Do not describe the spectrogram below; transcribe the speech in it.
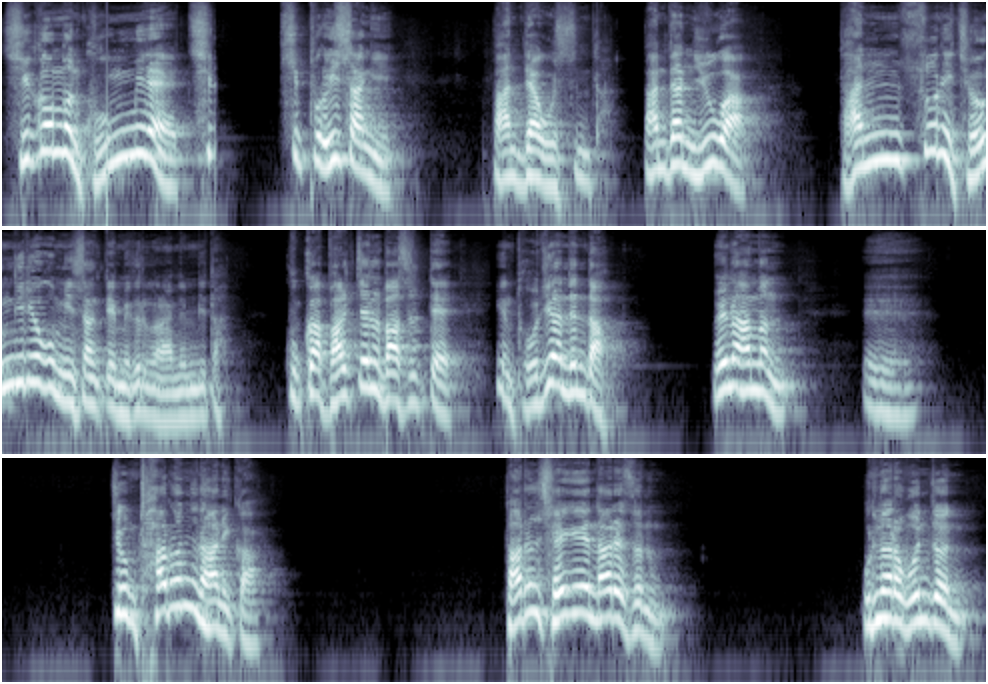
지금은 국민의 70% 이상이 반대하고 있습니다. 반대하는 이유가 단순히 정기요금 인상 때문에 그런 건 아닙니다. 국가 발전을 봤을 때 이건 도저히 안 된다. 왜냐하면 에, 지금 탈원전 하니까 다른 세계의 나라에서는 우리나라 원전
